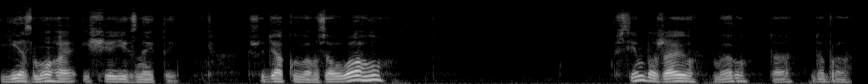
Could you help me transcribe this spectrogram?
є змога іще їх знайти. Що дякую вам за увагу. Всім бажаю миру та добра.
